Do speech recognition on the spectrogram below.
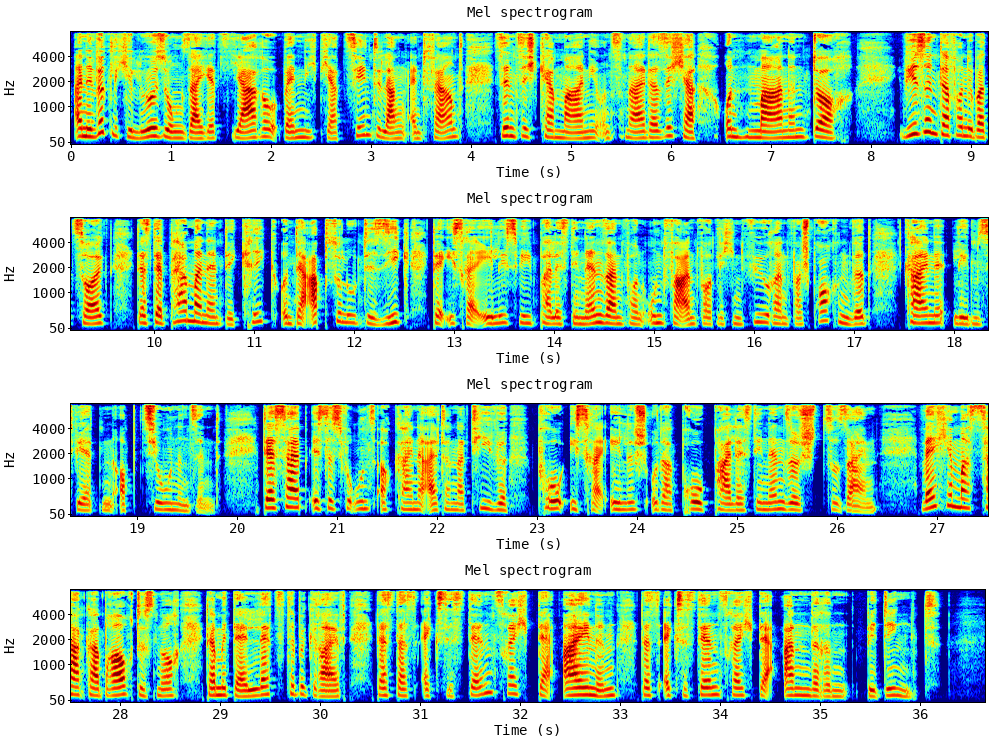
Eine wirkliche Lösung sei jetzt Jahre, wenn nicht Jahrzehnte lang entfernt, sind sich Kermani und Snyder sicher und mahnen doch. Wir sind davon überzeugt, dass der permanente Krieg und der absolute Sieg der Israelis wie Palästinensern von unverantwortlichen Führern versprochen wird, keine lebenswerten Optionen sind. Deshalb ist es für uns auch keine Alternative, pro-israelisch oder pro-palästinensisch zu sein. Welche Massaker braucht es noch, damit der Letzte begreift, dass das Existenzrecht der einen das Existenzrecht der anderen bedingt?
